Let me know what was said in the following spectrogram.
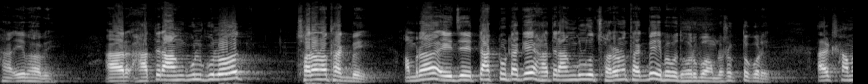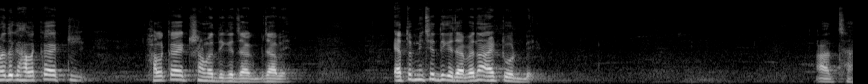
হ্যাঁ এভাবে। আর হাতের আঙ্গুলগুলো ছড়ানো থাকবে। আমরা এই যে টাকনোটাকে হাতের আঙ্গুলগুলো ছড়ানো থাকবে, এভাবে ধরবো আমরা শক্ত করে। আর সামনের দিকে হালকা একটু হালকা একটু সামনের দিকে যাবে। এত নিচের দিকে যাবে না, আর একটু উঠবে। আচ্ছা।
